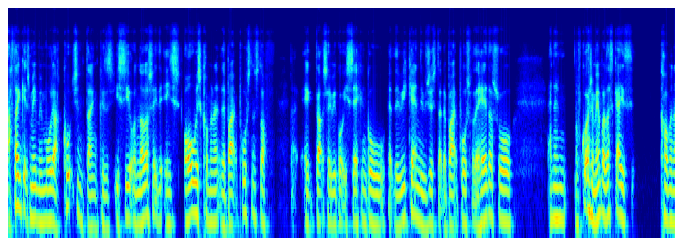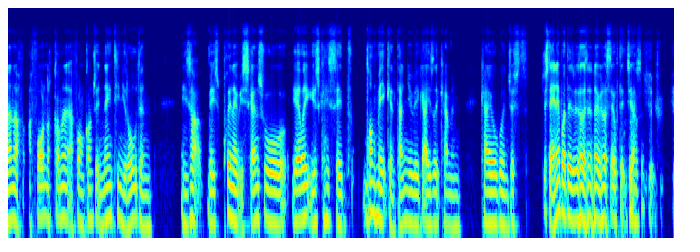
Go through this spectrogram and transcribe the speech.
I think it's maybe more a coaching thing because you see on the other side, he's always coming into the back post and stuff. That's how we got his second goal at the weekend. He was just at the back post for the header. So and then we've got to remember this guy's coming in a, a foreigner coming in a foreign country, 19 year old, and he's at, he's playing out his skin. So yeah, like you guys said, long may it continue with guys like him and Kyogo and just just anybody really now in a Celtic jersey.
